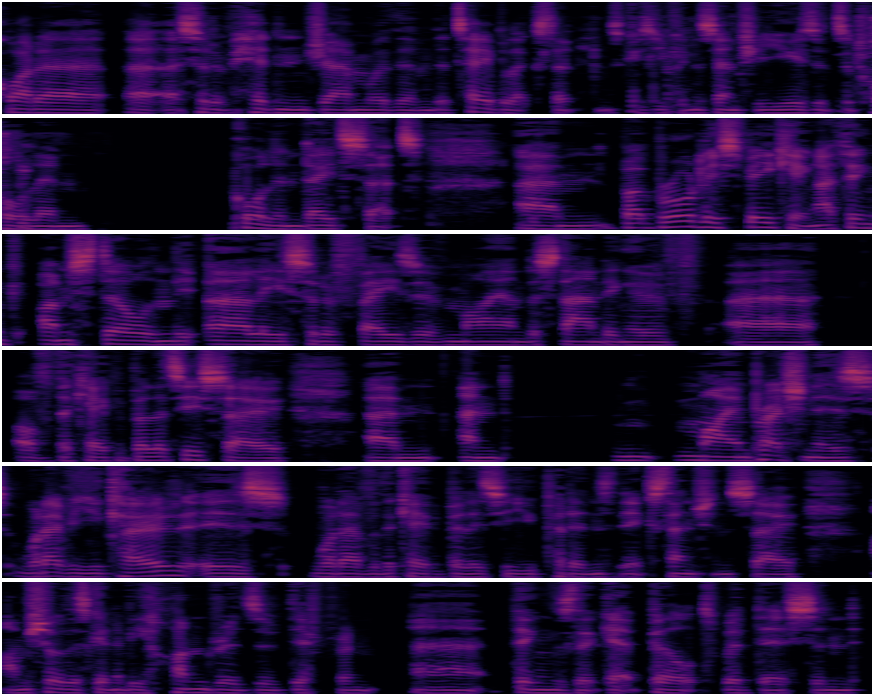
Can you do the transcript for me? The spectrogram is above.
quite a, a, sort of hidden gem within the table extensions because you can essentially use it to call in call in data sets. Um, but broadly speaking, I think I'm still in the early sort of phase of my understanding of uh, of the capability. So, um, and my impression is whatever you code is whatever the capability you put into the extension. So I'm sure there's going to be hundreds of different uh, things that get built with this. And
